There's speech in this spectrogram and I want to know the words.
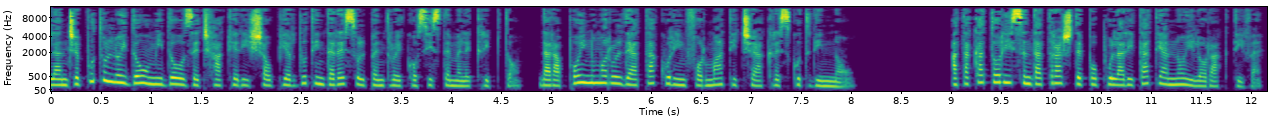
La începutul lui 2020 hackerii și-au pierdut interesul pentru ecosistemele cripto, dar apoi numărul de atacuri informatice a crescut din nou. Atacatorii sunt atrași de popularitatea noilor active.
